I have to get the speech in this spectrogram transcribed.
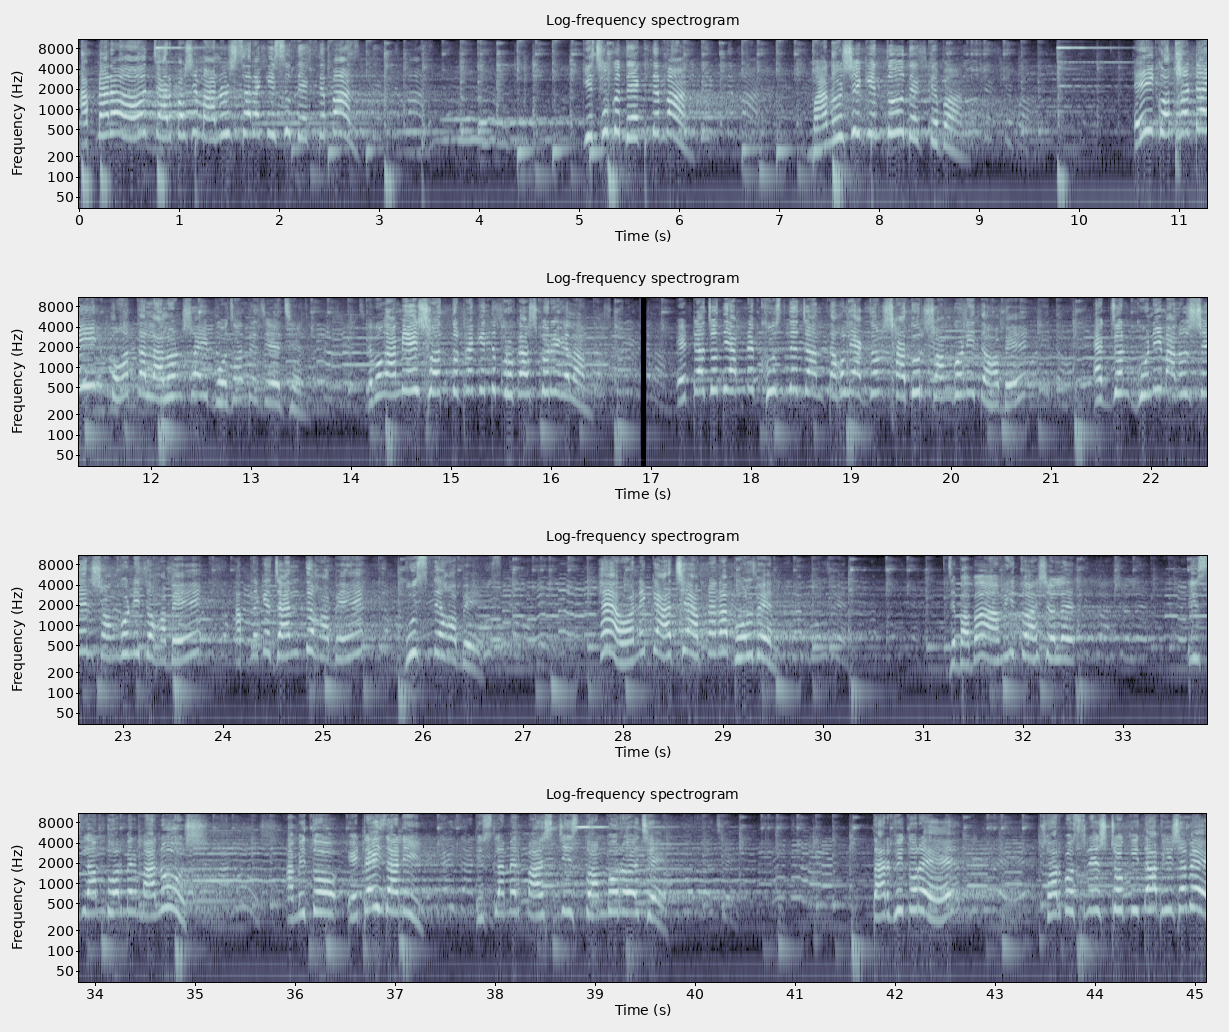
আপনারাও চারপাশে মানুষ ছাড়া কিছু দেখতে পান? কিছু দেখতে পান? মানুষই কিন্তু দেখতে পান। এই কথাটাই মহাত্মা লালন সাহেব বোঝাতে চেয়েছেন। এবং আমি এই সত্যটা কিন্তু প্রকাশ করে গেলাম। এটা যদি আপনি খুঁজতে চান, তাহলে একজন সাধুর সঙ্গ নিতে হবে। একজন গুণী মানুষের সঙ্গ নিতে হবে। আপনাকে জানতে হবে, বুঝতে হবে। হ্যাঁ অনেকে আছে, আপনারা বলবেন যে, বাবা, আমি তো আসলে ইসলাম ধর্মের মানুষ। আমি তো এটাই জানি, ইসলামের পাঁচটি স্তম্ভ রয়েছে। তার ভিতরে সর্বশ্রেষ্ঠ কিতাব হিসেবে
